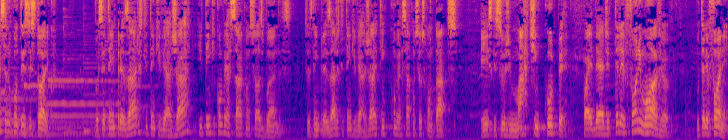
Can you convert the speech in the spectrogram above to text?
Pensa no contexto histórico. Você tem empresários que têm que viajar e têm que conversar com as suas bandas. Você tem empresários que têm que viajar e têm que conversar com seus contatos. Eis que surge Martin Cooper com a ideia de telefone móvel. O telefone,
